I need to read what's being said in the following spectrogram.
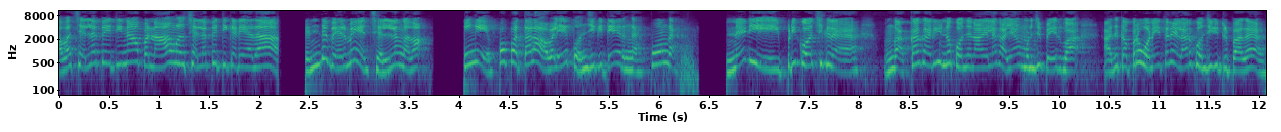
அவ செல்ல பேத்தினா அப்ப நான் உங்களுக்கு செல்ல பேத்தி கிடையாதா? ரெண்டு பேருமே என் செல்லங்க தான். நீங்க எப்ப பார்த்தாலும் அவளையே கொஞ்சிக்கிட்டே இருங்க. போங்க. என்னடி இப்படி கோச்சிக்கிற? உங்க அக்கா கறி இன்னும் கொஞ்ச நாளையில கல்யாணம் முடிஞ்சு போயிருவா. அதுக்கப்புறம் உனையத்தானே எல்லாரும் கொஞ்சிக்கிட்டு இருப்பாங்க?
